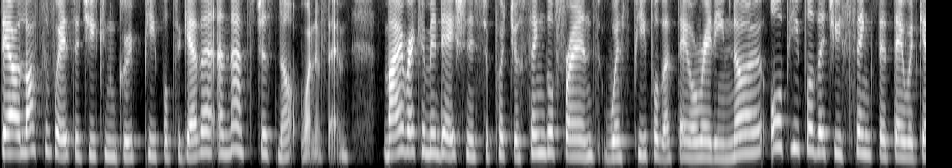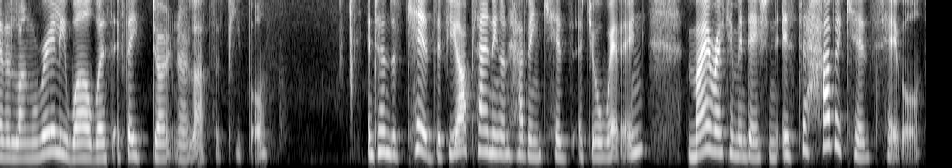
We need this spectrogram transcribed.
there are lots of ways that you can group people together, and that's just not one of them. My recommendation is to put your single friends with people that they already know or people that you think that they would get along really well with if they don't know lots of people. In terms of kids, if you are planning on having kids at your wedding, my recommendation is to have a kids table.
